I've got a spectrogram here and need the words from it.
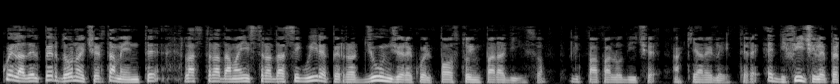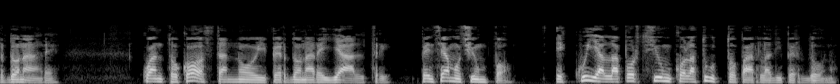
quella del perdono è certamente la strada maestra da seguire per raggiungere quel posto in paradiso. Il Papa lo dice a chiare lettere. È difficile perdonare. Quanto costa a noi perdonare gli altri? Pensiamoci un po'. E qui alla porziuncola tutto parla di perdono.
